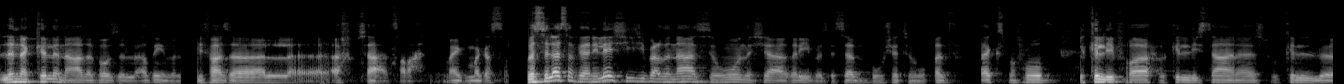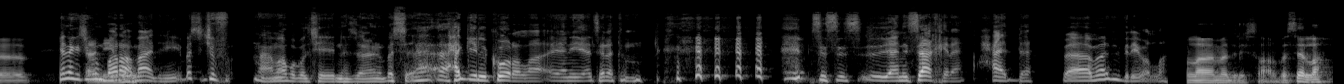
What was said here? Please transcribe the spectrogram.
لنا كلنا هذا الفوز العظيم اللي فاز الأخ مساعد صراحة. ما قصر. بس للأسف يعني ليش يجي بعض الناس يسوون أشياء غريبة زي سب وشتم وقذف؟ بالعكس مفروض الكل يفرح والكل يستانس والكل يعني أشوف يعني مباراة ما أدري. بس شوف ما ما بقول شيء نزل عنه بس حقي الكوره الله يعني أسئلتهم يعني ساخرة حادة فما تدري والله. والله ما أدري صار بس يلا.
